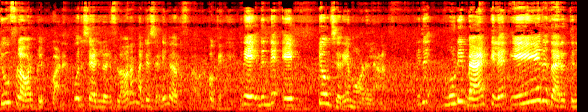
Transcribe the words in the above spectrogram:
ടു ഫ്ലവർ ക്ലിപ്പാണ് ഒരു സൈഡിൽ ഒരു ഫ്ലവർ മറ്റേ സൈഡിൽ വേറെ ഫ്ലവർ ഓക്കെ ഇത് ഇതിന്റെ ഏറ്റവും ചെറിയ മോഡലാണ് ഇത് മുടി ബാക്കിൽ ഏത് തരത്തിൽ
